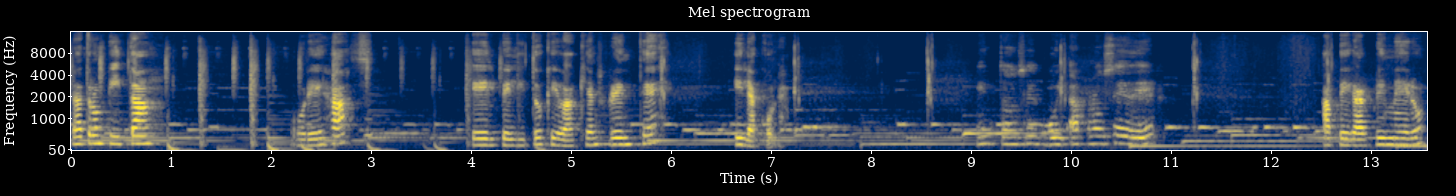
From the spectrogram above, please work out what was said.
la trompita, orejas, el pelito que va aquí al frente y la cola. Entonces voy a proceder a pegar primero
